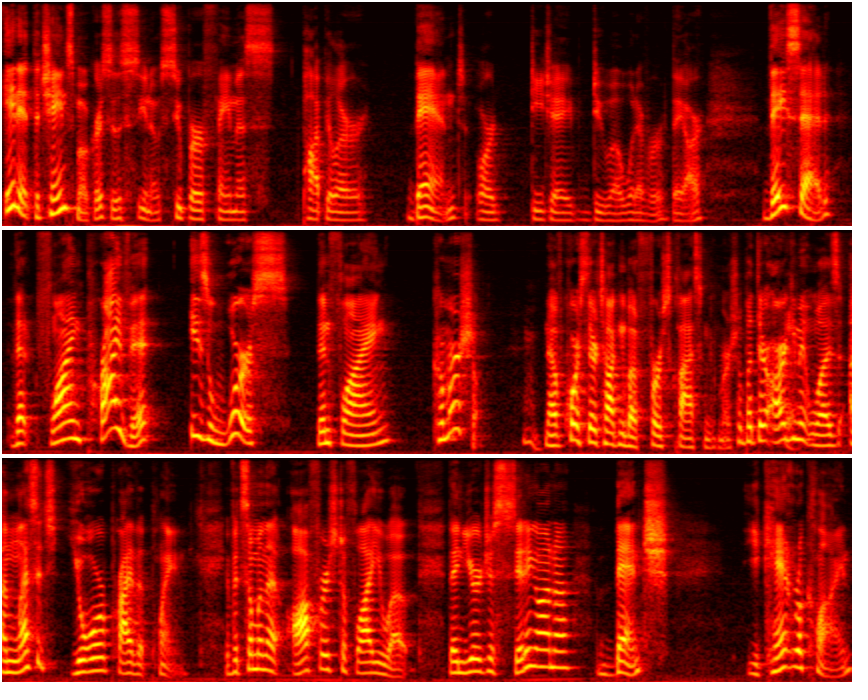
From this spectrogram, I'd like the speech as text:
In it, the Chainsmokers, this you know super famous, popular band or DJ duo, whatever they are, they said that flying private is worse than flying commercial. Hmm. Now, of course, they're talking about first class and commercial, but their argument was unless it's your private plane, if it's someone that offers to fly you out, then you're just sitting on a bench, you can't recline,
